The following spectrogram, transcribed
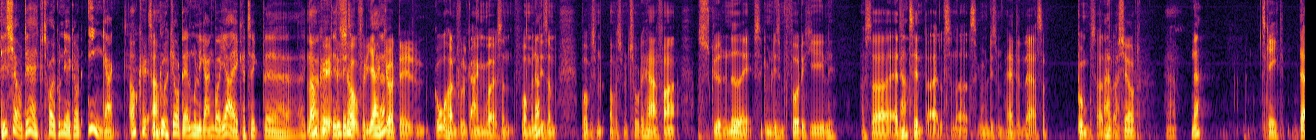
det er sjovt. Det har, jeg tror jeg kun, jeg har gjort én gang. Okay, så du har gjort det alle mulige gange, hvor jeg ikke har tænkt på at gøre okay, det. det er, det er sjovt, fordi jeg har ja. gjort det en god håndfuld gange, hvor, sådan, hvor man ja. ligesom, hvor hvis man, og hvis man tog det herfra, og så skyder det nedad, så kan man ligesom få det hele, og så er det ja. tændt og alt sådan noget, så kan man ligesom have den der, så bum, så er det Ej, hvor sjovt. Ja. Nå, skægt. Ja.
